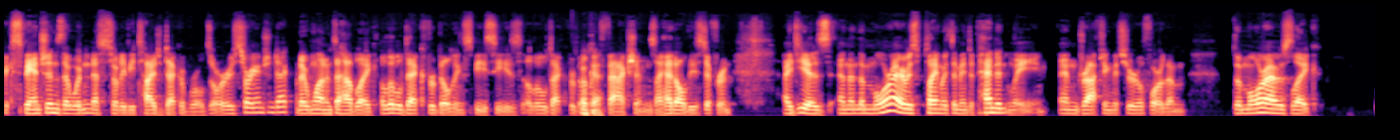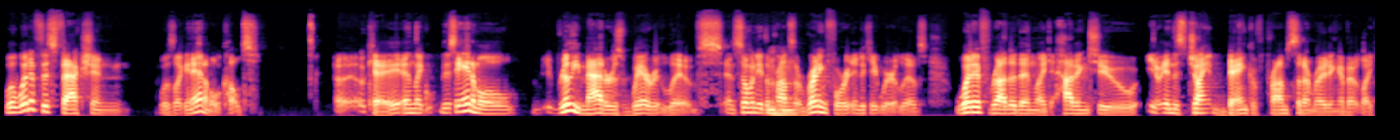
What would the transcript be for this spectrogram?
expansions that wouldn't necessarily be tied to Deck of Worlds or a Story Engine deck, but I wanted to have like a little deck for building species, a little deck for building Okay. factions. I had all these different ideas, and then the more I was playing with them independently and drafting material for them, the more I was like, well, what if this faction was like an animal cult? Uh, okay, and like this animal, it really matters where it lives, and so many of the prompts I'm writing for indicate where it lives. What if rather than like having to you know in this giant bank of prompts that i'm writing about like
